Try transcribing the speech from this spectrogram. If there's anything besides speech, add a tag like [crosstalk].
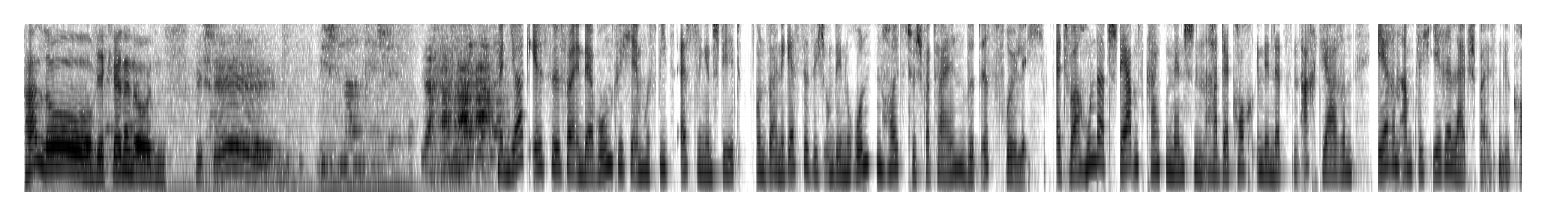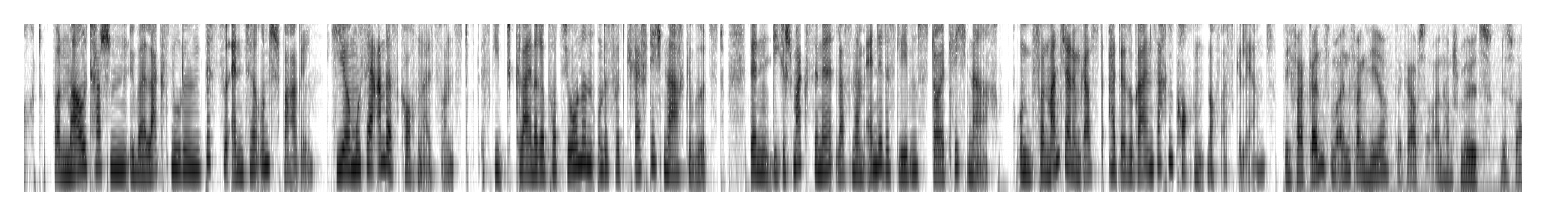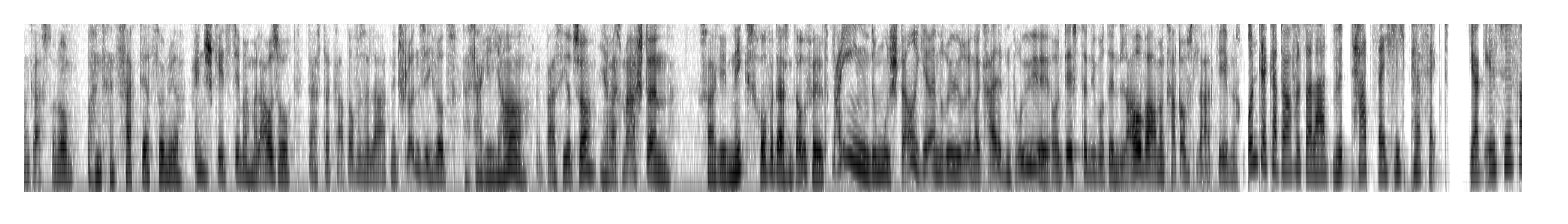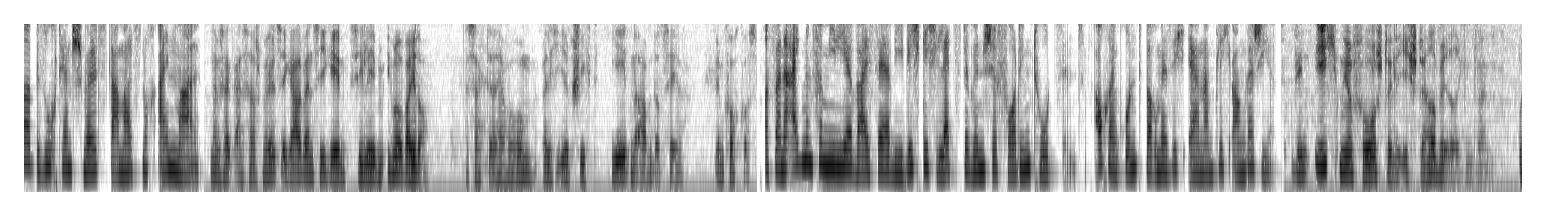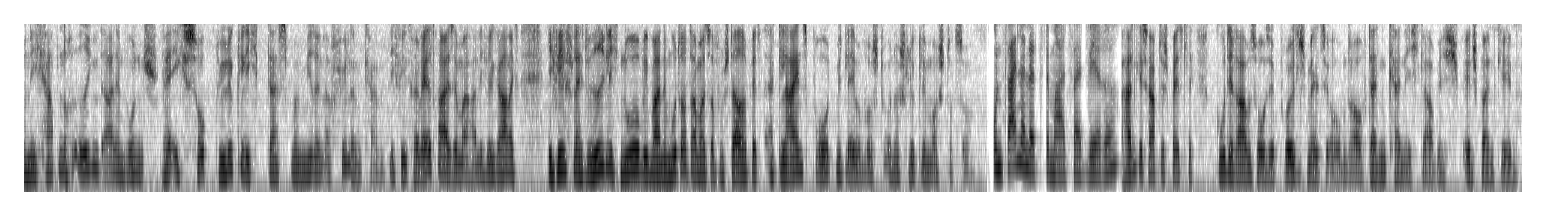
Hallo, wir kennen uns. Wie schön. [laughs] Wenn Jörg Ilshöfer in der Wohnküche im Hospiz Esslingen steht und seine Gäste sich um den runden Holztisch verteilen, wird es fröhlich. Etwa 100 sterbenskranken Menschen hat der Koch in den letzten acht Jahren ehrenamtlich ihre Leibspeisen gekocht. Von Maultaschen über Lachsnudeln bis zu Ente und Spargel. Hier muss er anders kochen als sonst. Es gibt kleinere Portionen und es wird kräftig nachgewürzt. Denn die Geschmackssinne lassen am Ende des Lebens deutlich nach. Und von manch einem Gast hat er sogar in Sachen Kochen noch was gelernt. Ich war ganz am Anfang hier, da gab es einen Herrn Schmölz, das war ein Gastronom. Und dann sagt er zu mir, Mensch, geht's dir manchmal auch so, dass der Kartoffelsalat nicht schlonsig wird? Dann sage ich, ja, passiert schon. Ja, was machst du denn? Sage ich nix, hoffe, dass es nicht auffällt. Nein, du musst Stärke anrühren in einer kalten Brühe und das dann über den lauwarmen Kartoffelsalat geben. Und der Kartoffelsalat wird tatsächlich perfekt. Jörg Ilshöfer besucht Herrn Schmölz damals noch einmal. Dann habe ich gesagt, also Herr Schmölz, egal wann Sie gehen, Sie leben immer weiter. Da sagt er, ja warum? Weil ich Ihre Geschichte jeden Abend erzähle im Kochkurs. Aus seiner eigenen Familie weiß er, wie wichtig letzte Wünsche vor dem Tod sind. Auch ein Grund, warum er sich ehrenamtlich engagiert. Wenn ich mir vorstelle, ich sterbe irgendwann und ich habe noch irgendeinen Wunsch, wäre ich so glücklich, dass man mir den erfüllen kann. Ich will keine Weltreise machen, ich will gar nichts. Ich will vielleicht wirklich nur, wie meine Mutter damals auf dem Sterbebett, ein kleines Brot mit Leberwurst und ein Schlückle Most dazu. Und seine letzte Mahlzeit wäre? Handgeschabte Spätzle, gute Rahmsoße, Bröselschmelze obendrauf. Dann kann ich, glaube ich, entspannt gehen.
